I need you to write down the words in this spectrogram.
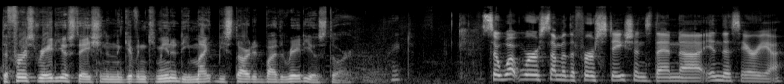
the first radio station in a given community might be started by the radio store. Right. So, what were some of the first stations then uh, in this area?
